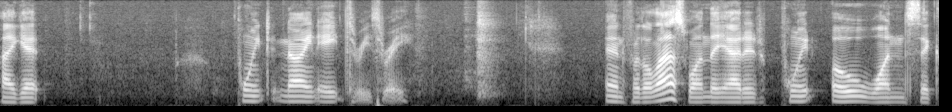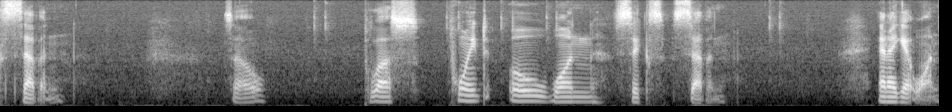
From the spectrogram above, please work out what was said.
I get 0.9833. And for the last one, they added 0.0167. So plus 0.0167. And I get 1.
